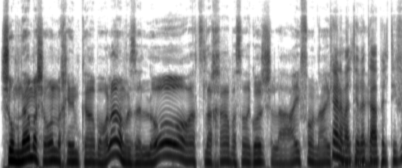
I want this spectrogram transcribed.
שאומנם השעון הכי נמכר בעולם, אבל זה לא הצלחה בסדר גודל של האייפון, האייפון. כן, אבל תראה את האפל TV,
